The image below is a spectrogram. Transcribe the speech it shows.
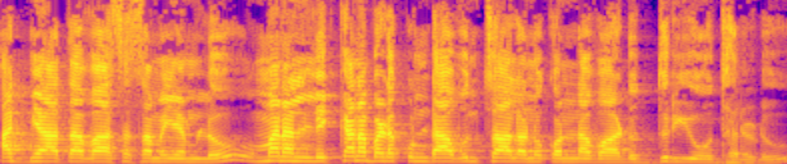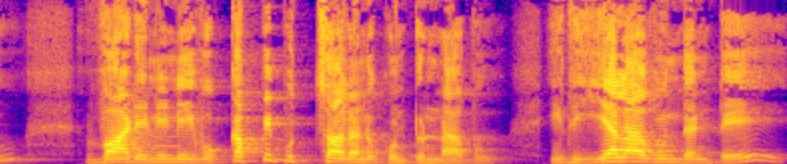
అజ్ఞాతవాస సమయంలో మనల్ని కనబడకుండా ఉంచాలనుకున్నవాడు దుర్యోధనుడు. వాడిని నీవు కప్పిపుచ్చాలనుకుంటున్నావు. ఇది ఎలా ఉందంటే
